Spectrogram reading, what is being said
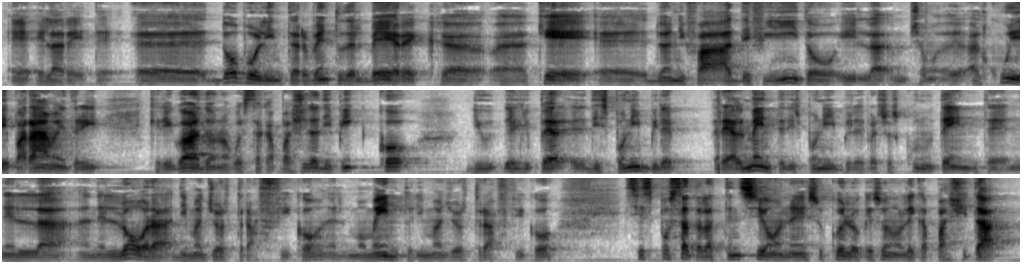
e, e la rete. Eh, dopo l'intervento del BEREC eh, che eh, due anni fa ha definito il, diciamo, eh, alcuni dei parametri che riguardano questa capacità di picco di, degli, per, disponibile, realmente disponibile per ciascun utente nel, nell'ora di maggior traffico, nel momento di maggior traffico, si è spostata l'attenzione su quello che sono le capacità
